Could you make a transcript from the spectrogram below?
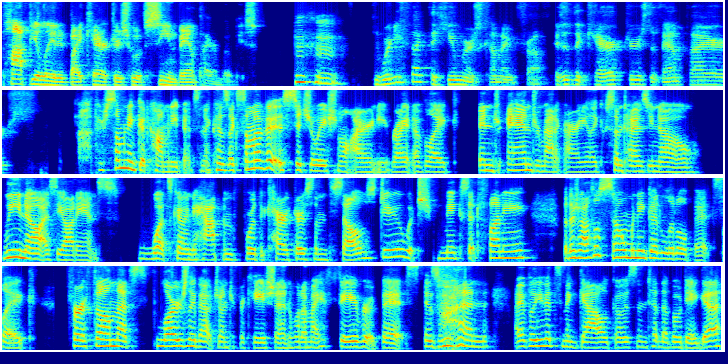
populated by characters who have seen vampire movies. hmm Where do you feel like the humor is coming from? Is it the characters, the vampires? oh, there's so many good comedy bits in it because like some of it is situational irony, right? Of like and and dramatic irony. Like sometimes you know we know as the audience what's going to happen before the characters themselves do, which makes it funny. But there's also so many good little bits. Like for a film that's largely about gentrification, one of my favorite bits is when I believe it's Miguel goes into the bodega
